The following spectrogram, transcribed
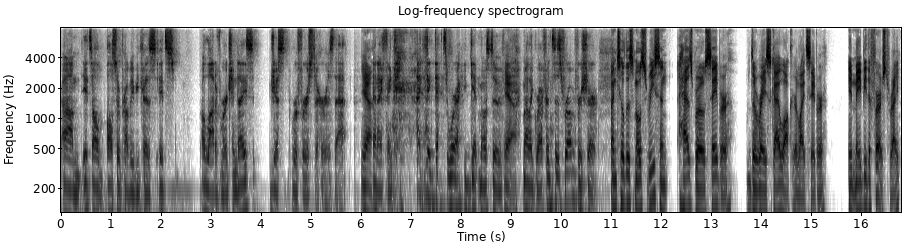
Um, it's all also probably because it's a lot of merchandise just refers to her as that. Yeah. And I think I think that's where I get most of Yeah. my like references from for sure. Until this most recent Hasbro Saber, the Rey Skywalker lightsaber, it may be the first, right?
